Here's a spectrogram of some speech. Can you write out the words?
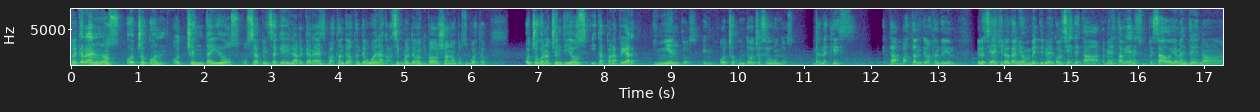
recarga en unos 8,82. O sea, pensá que la recarga es bastante, bastante buena. Así como lo tengo equipado yo, ¿no? Por supuesto. 8,82 y está para pegar 500 en 8.8 segundos. ¿Entendés que es está bastante, bastante bien. Velocidad de giro de cañón 29,7 está, también está bien, es un pesado obviamente, no,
